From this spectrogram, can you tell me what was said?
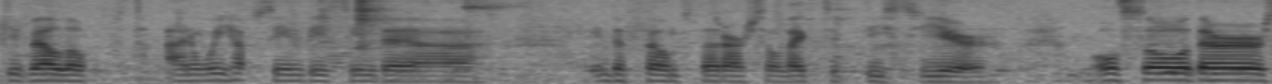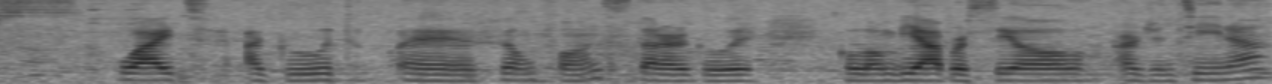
developed. And we have seen this in the uh, in the films that are selected this year. Also there's quite a good uh, film funds that are good. Colombia, Brazil, Argentina.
